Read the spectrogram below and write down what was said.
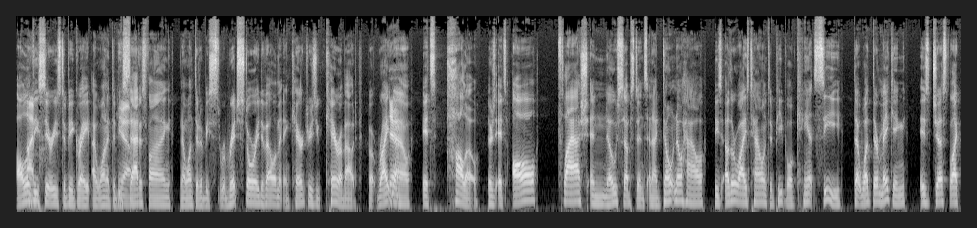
all of I'm- these series to be great. I want it to be Yeah. satisfying, and I want there to be rich story development and characters you care about. But right Yeah. now, it's hollow. There's it's all flash and no substance, and I don't know how these otherwise talented people can't see that what they're making is just like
